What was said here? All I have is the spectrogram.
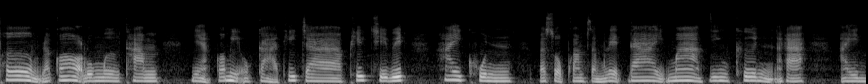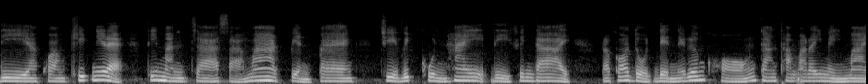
เพิ่ม แล้วก็ลงมือทำเนี่ยก็มีโอกาสที่จะพลิกชีวิตให้คุณประสบความสำเร็จได้มากยิ่งขึ้นนะคะ ไอเดียความคิดนี่แหละ ที่มันจะสามารถเปลี่ยนแปลง ชีวิตคุณให้ดีขึ้นได้ แล้วก็โดดเด่นในเรื่องของการทำอะไรใหม่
